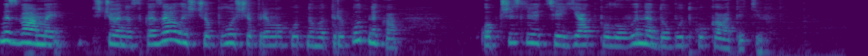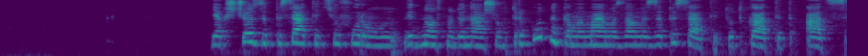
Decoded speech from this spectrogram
Ми з вами щойно сказали, що площа прямокутного трикутника обчислюється як половина добутку катетів. Якщо записати цю формулу відносно до нашого трикутника, ми маємо з вами записати тут катет АС,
